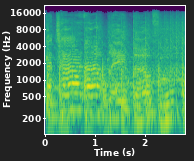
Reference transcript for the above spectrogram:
Got tired of playing the fool.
